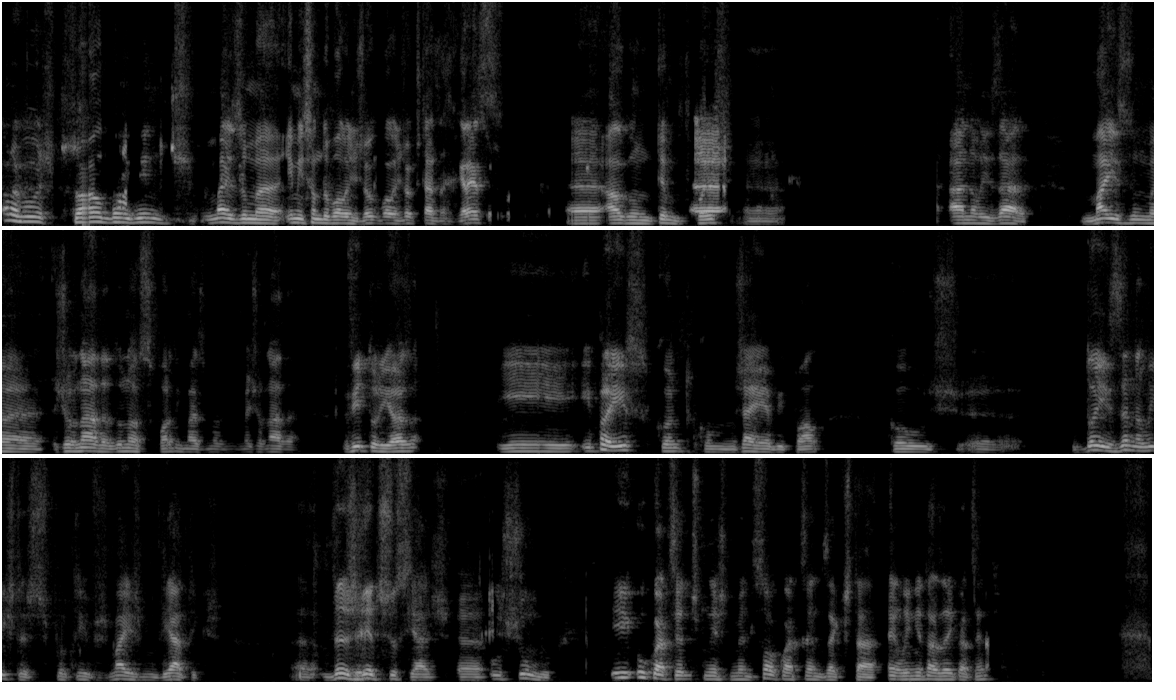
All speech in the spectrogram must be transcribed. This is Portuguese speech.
Ora, boas pessoal, bem-vindos mais uma emissão do Bola em Jogo. O Bola em Jogo está de regresso, uh, algum tempo depois, uh, a analisar mais uma jornada do nosso Sporting, mais uma, uma jornada vitoriosa. E, e, para isso, conto, como já é habitual, com os uh, dois analistas desportivos mais mediáticos das redes sociais, o Chumbo e o 400, que neste momento só o 400 é que está em linha. Estás aí, 400?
